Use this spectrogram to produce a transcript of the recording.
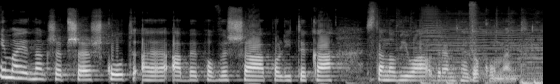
Nie ma jednakże przeszkód, e, aby powyższa polityka stanowiła odrębny dokument.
